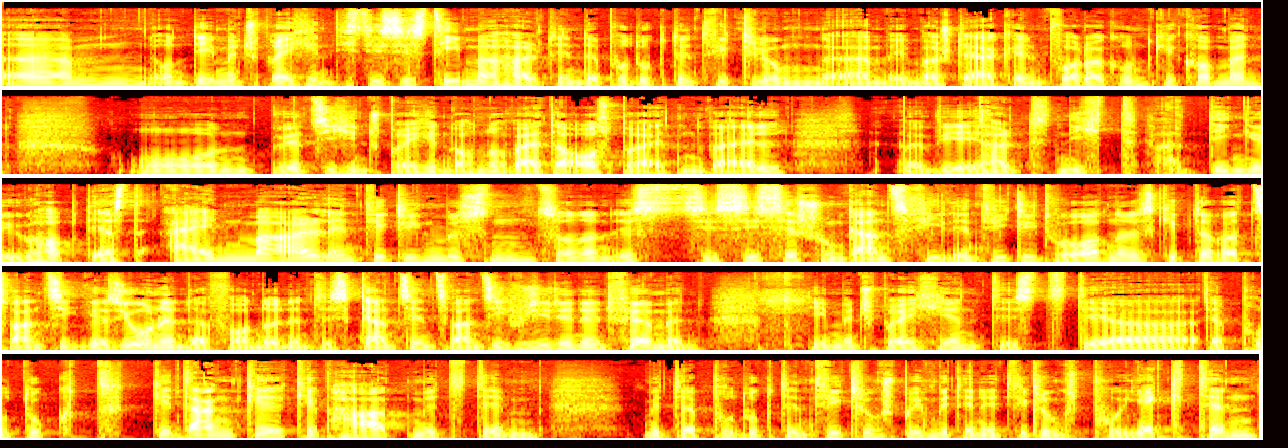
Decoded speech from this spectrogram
ähm, und dementsprechend ist dieses Thema halt in der Produktentwicklung immer stärker in den Vordergrund gekommen und wird sich entsprechend auch noch weiter ausbreiten, weil äh, wir halt nicht Dinge überhaupt erst einmal entwickeln müssen, sondern es, es ist ja schon ganz viel entwickelt worden und es gibt aber 20 Versionen davon und das Ganze in 20 verschiedenen Firmen. Dementsprechend ist der, der Produktgedanke gepaart mit dem, mit der Produktentwicklung, sprich mit den Entwicklungsprojekten,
